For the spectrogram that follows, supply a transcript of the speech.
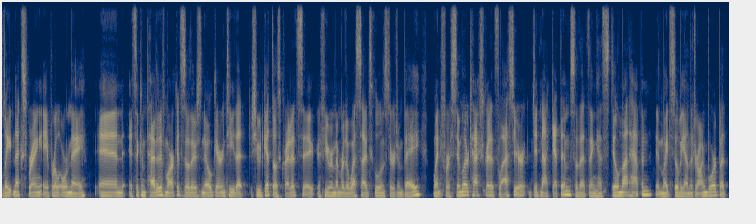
late next spring, April or May. And it's a competitive market, so there's no guarantee that she would get those credits. If you remember, the West Side School in Sturgeon Bay went for similar tax credits last year, did not get them, so that thing has still not happened. It might still be on the drawing board, but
